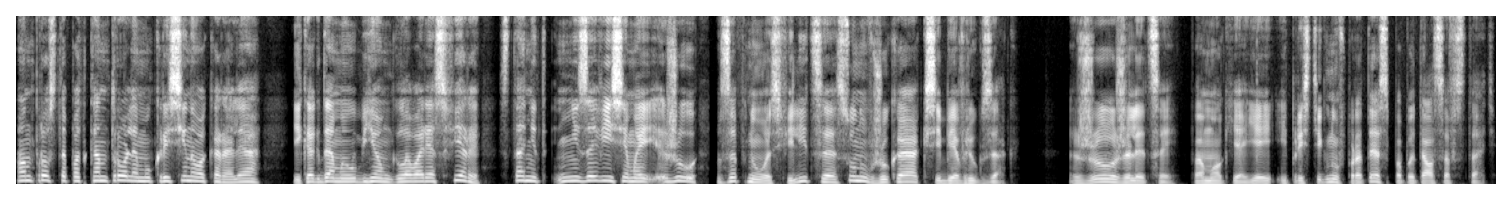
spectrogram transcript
он просто под контролем у крысиного короля и когда мы убьем главаря сферы, станет независимой жу...» Запнулась Фелиция, сунув жука к себе в рюкзак. «Жужелицей», — помог я ей и, пристегнув протез, попытался встать.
